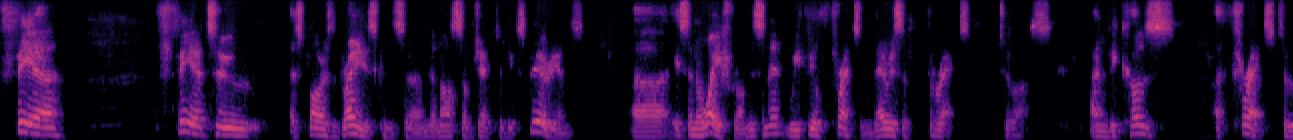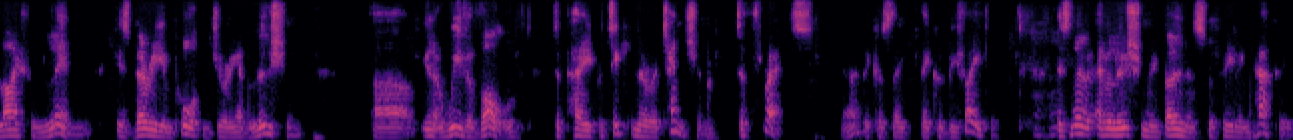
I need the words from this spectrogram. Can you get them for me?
fear, fear to, as far as the brain is concerned and our subjective experience, uh, it's an away from, isn't it? We feel threatened. There is a threat to us. And because a threat to life and limb is very important during evolution, uh, you know, we've evolved to pay particular attention to threats you know, because they, they could be fatal. Uh-huh. There's no evolutionary bonus for feeling happy.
